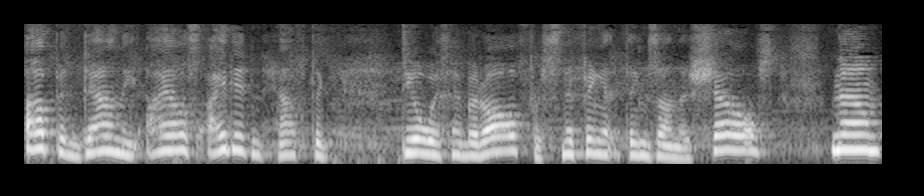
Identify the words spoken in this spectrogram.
Up and down the aisles, I didn't have to deal with him at all for sniffing at things on the shelves. Now,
